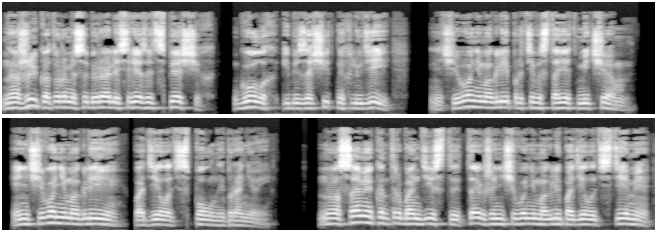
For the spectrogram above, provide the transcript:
Ножи, которыми собирались резать спящих, голых и беззащитных людей, ничего не могли противостоять мечам и ничего не могли поделать с полной броней. Ну а сами контрабандисты также ничего не могли поделать с теми,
